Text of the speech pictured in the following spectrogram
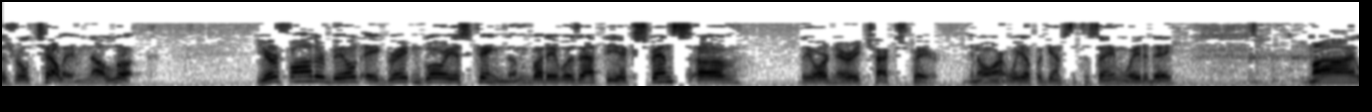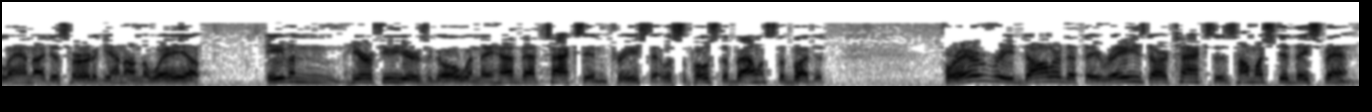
Israel tell him, Now look, your father built a great and glorious kingdom, but it was at the expense of the ordinary taxpayer. You know, aren't we up against it the same way today? My land, I just heard again on the way up. Even here a few years ago, when they had that tax increase that was supposed to balance the budget, for every dollar that they raised our taxes, how much did they spend?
